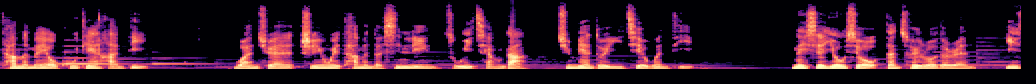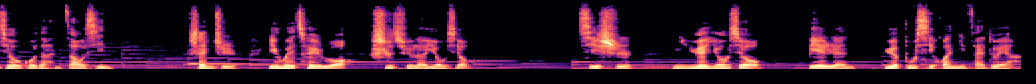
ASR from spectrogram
他们没有哭天喊地，完全是因为他们的心灵足以强大，去面对一切问题。那些优秀但脆弱的人，依旧过得很糟心，甚至因为脆弱失去了优秀。其实，你越优秀，别人越不喜欢你才对啊。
